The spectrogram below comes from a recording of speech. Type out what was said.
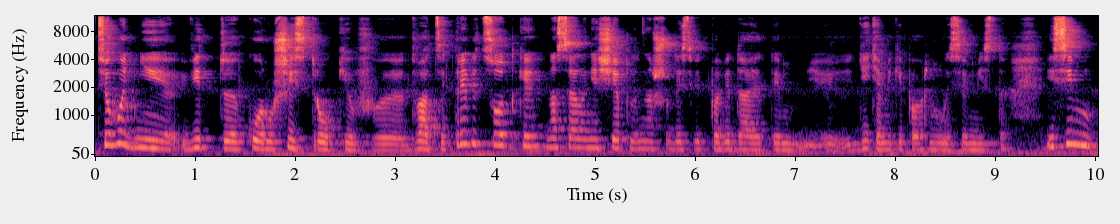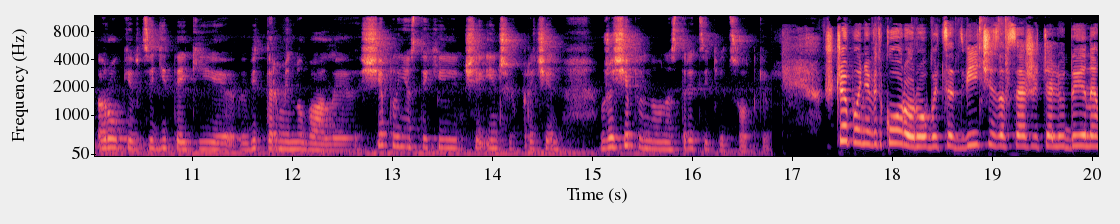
Сьогодні від е, кору 6 років е, 23% населення щеплено, що десь відповідає тим е, дітям, які повернулися в місто. І 7 років це діти, які відтермінували щеплення з тих чи інших причин. Вже щеплено у нас 30%. Щеплення від кору робиться двічі за все життя людини.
